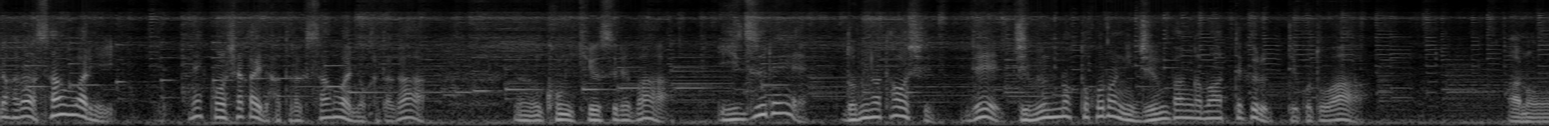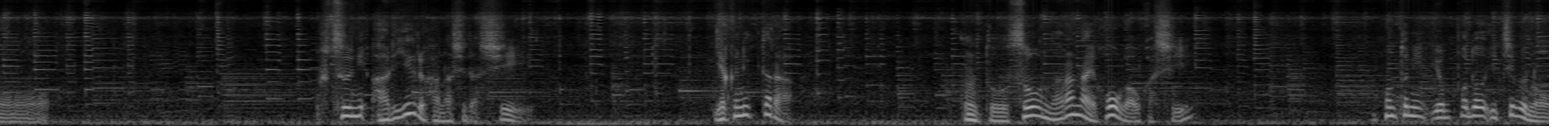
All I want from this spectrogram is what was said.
だから3割ねこの社会で働く3割の方が、うん、困窮すればいずれドミノ倒しで自分のところに順番が回ってくるっていうことはあのー、普通にあり得る話だし逆に言ったら、うんと、そうならない方がおかしい。本当によっぽど一部の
